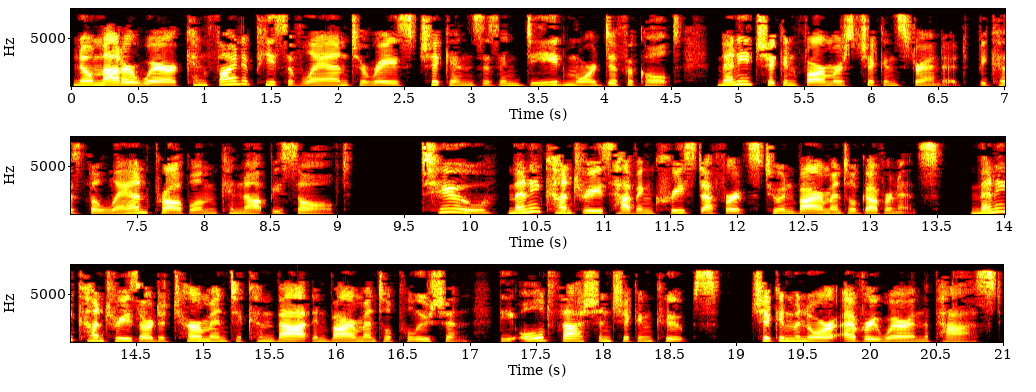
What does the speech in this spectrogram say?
No matter where, can find a piece of land to raise chickens is indeed more difficult. Many chicken farmers chicken stranded because the land problem cannot be solved. 2. Many countries have increased efforts to environmental governance. Many countries are determined to combat environmental pollution, the old-fashioned chicken coops, chicken manure everywhere in the past.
